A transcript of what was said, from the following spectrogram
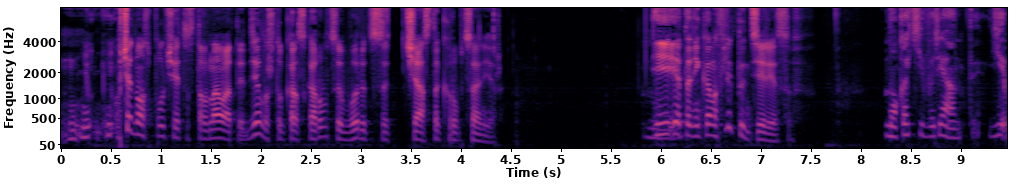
Вообще у нас получается странноватое дело, что с коррупцией борется часто коррупционер. И это не конфликт интересов. Но какие варианты? Е-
